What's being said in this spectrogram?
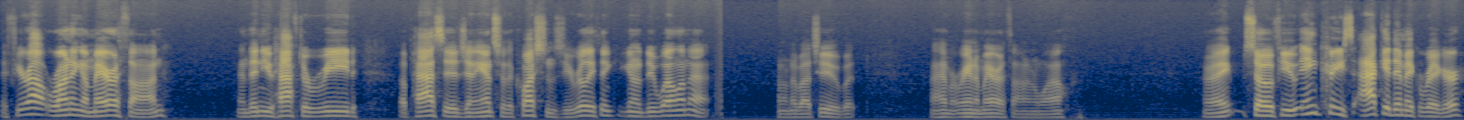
If you're out running a marathon and then you have to read a passage and answer the questions, do you really think you're going to do well on that? I don't know about you, but I haven't ran a marathon in a while. All right? So if you increase academic rigor,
